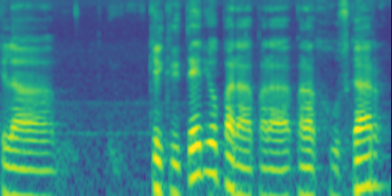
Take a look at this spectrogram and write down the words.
la, que el criterio para, para, para juzgar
